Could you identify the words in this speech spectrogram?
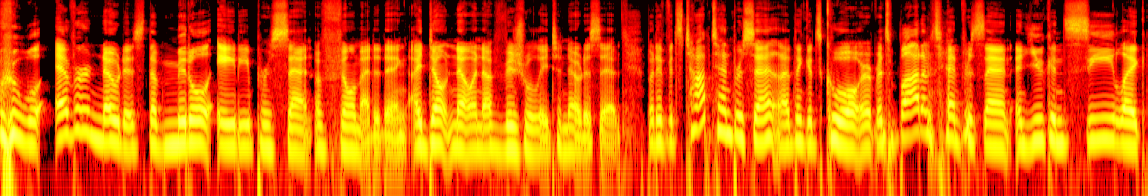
who will ever notice the middle 80% of film editing. I don't know enough visually to notice it. But if it's top 10% and I think it's cool or if it's bottom 10% and you can see like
